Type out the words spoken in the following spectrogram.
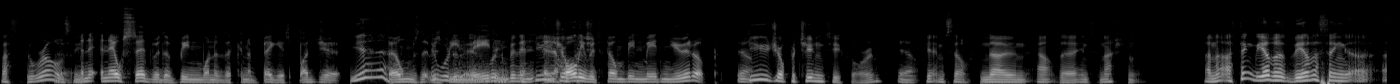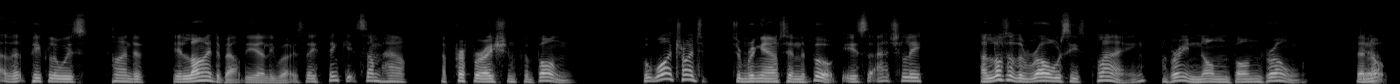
classical roles. Yeah. And, and El Cid would have been one of the kind of biggest budget yeah, films that was being made, and, been a and, and a Hollywood film being made in Europe. Yeah. huge opportunity for him Yeah. to get himself known out there internationally. And I think the other the other thing uh, uh, that people always kind of elide about the early work is they think it's somehow a preparation for Bond. But what I tried to, to bring out in the book is that actually a lot of the roles he's playing are very non-Bond roles. They're Yeah. not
